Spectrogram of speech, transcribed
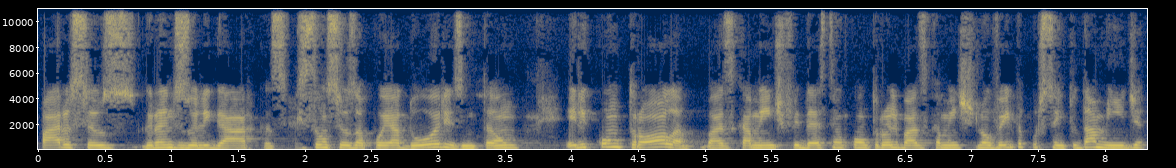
para os seus grandes oligarcas, que são seus apoiadores. Então, ele controla, basicamente, o Fidesz tem o controle basicamente de 90% da mídia,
